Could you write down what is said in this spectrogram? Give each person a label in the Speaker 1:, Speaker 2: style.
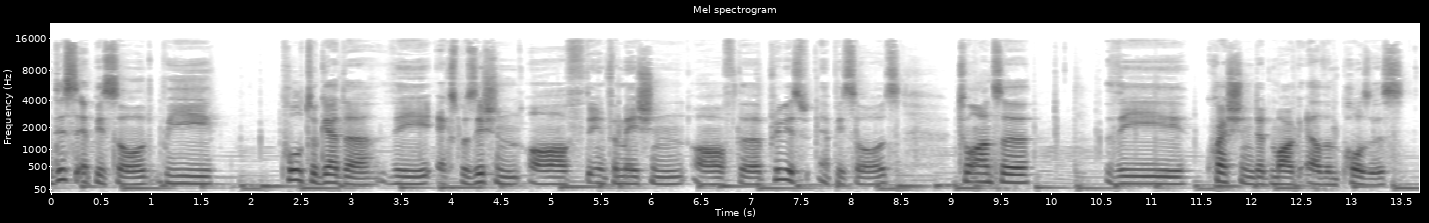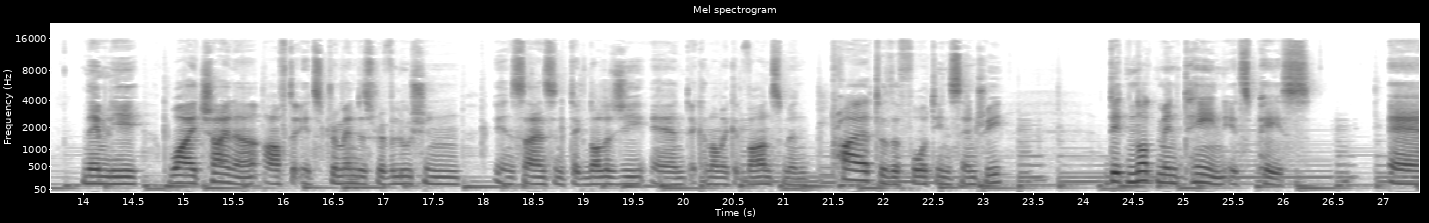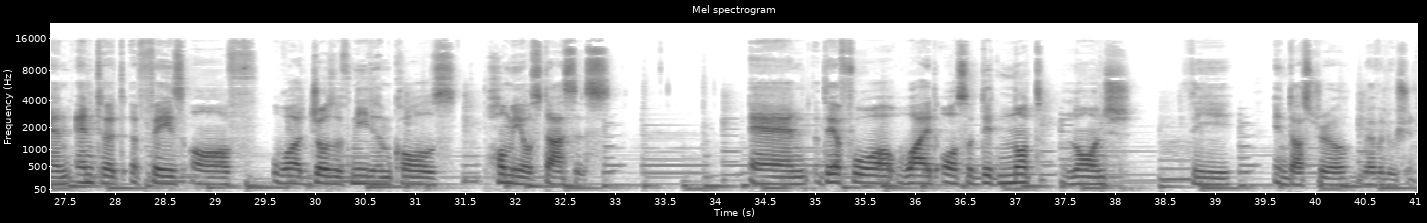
Speaker 1: In this episode, we pull together the exposition of the information of the previous episodes to answer the question that Mark Elvin poses, namely why China, after its tremendous revolution in science and technology and economic advancement prior to the 14th century, did not maintain its pace and entered a phase of what Joseph Needham calls homeostasis, and therefore why it also did not launch the Industrial Revolution.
